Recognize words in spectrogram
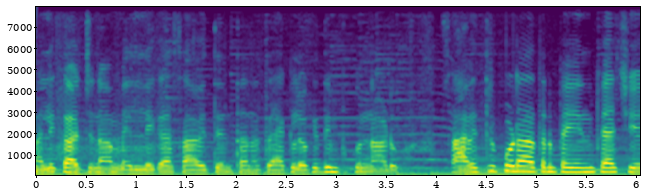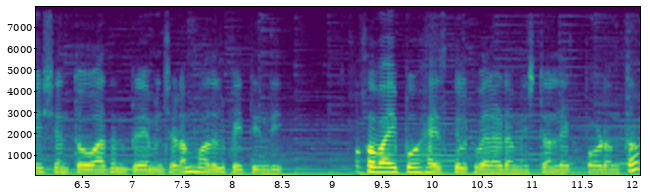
మల్లికార్జున మెల్లిగా సావిత్రిని తన ట్రాక్లోకి దింపుకున్నాడు. సావిత్రి కూడా అతనిపై ఇన్ఫాచ్యుయేషన్తో అతను ప్రేమించడం మొదలుపెట్టింది. ఒకవైపు హై స్కూల్కి వెళ్ళడం ఇష్టం లేకపోవడంతో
